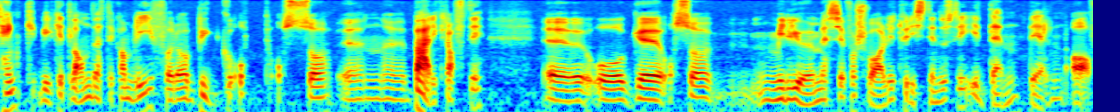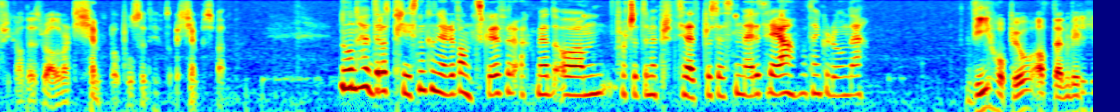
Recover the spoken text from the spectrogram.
Tenk hvilket land dette kan bli for å bygge opp også en eh, bærekraftig eh, og eh, også miljømessig forsvarlig turistindustri i den delen av Afrika. Det tror jeg hadde vært kjempepositivt og kjempespennende. Noen hevder at prisen kan gjøre det vanskeligere for Ahmed å fortsette med fredsprosessen med Eritrea. Hva tenker du om det? Vi håper jo at den vil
